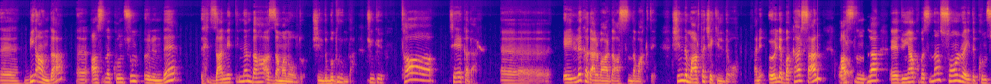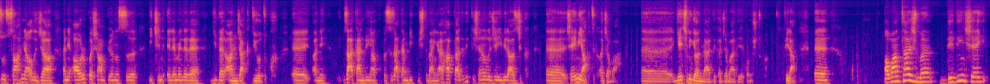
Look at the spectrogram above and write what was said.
E, bir anda e, aslında Kuntz'un önünde zannettiğinden daha az zaman oldu. Şimdi bu durumda. Çünkü ta şeye kadar e, Eylül'e kadar vardı aslında vakti. Şimdi Mart'a çekildi o. Hani öyle bakarsan o aslında e, Dünya Kupası'ndan sonraydı Kuntz'un sahne alacağı hani Avrupa Şampiyonası için elemelere gider ancak diyorduk. E, hani zaten Dünya Kupası zaten bitmişti ben geldim. Hatta dedik ki Şenol Hoca'yı birazcık e, şey mi yaptık acaba? E, geç mi gönderdik acaba diye konuştuk filan. E, avantaj mı? Dediğin şey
